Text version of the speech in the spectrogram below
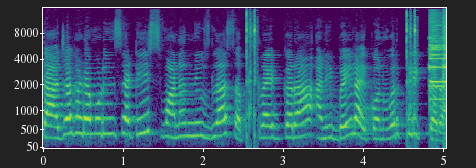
ताज्या घडामोडींसाठी स्वानंद न्यूजला सबस्क्राईब करा आणि बेल आयकॉनवर क्लिक करा.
